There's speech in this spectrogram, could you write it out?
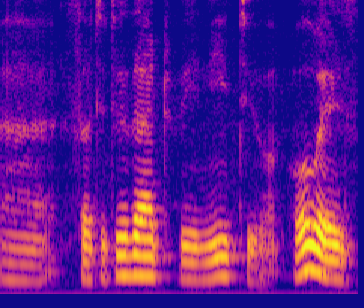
Uh, so to do that we need to always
